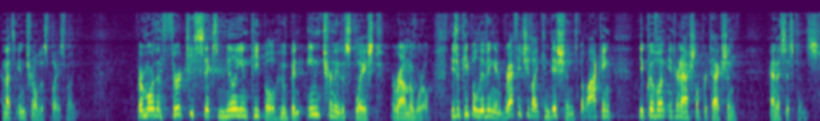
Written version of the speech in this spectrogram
and that's internal displacement. There are more than 36 million people who've been internally displaced around the world. These are people living in refugee like conditions but lacking the equivalent international protection and assistance.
